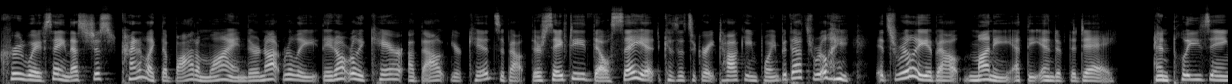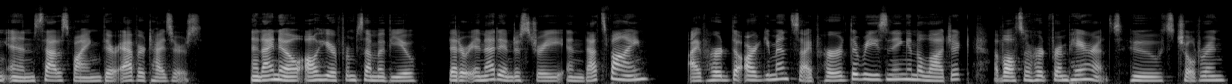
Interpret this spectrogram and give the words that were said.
crude way of saying that's just kind of like the bottom line. They're not really they don't really care about your kids, about their safety. They'll say it because it's a great talking point, but that's really it's really about money at the end of the day and pleasing and satisfying their advertisers. And I know I'll hear from some of you that are in that industry and that's fine. I've heard the arguments, I've heard the reasoning and the logic. I've also heard from parents whose children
